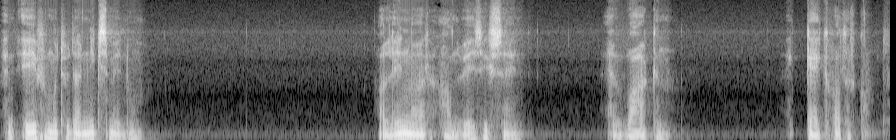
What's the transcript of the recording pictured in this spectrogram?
En even moeten we daar niks mee doen. Alleen maar aanwezig zijn en waken en kijken wat er komt.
